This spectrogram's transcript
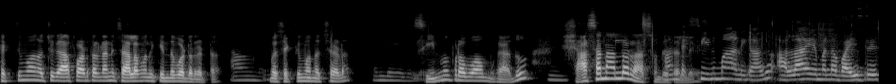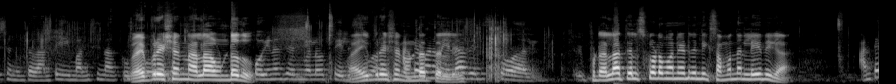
శక్తిమాన్ వచ్చి కాపాడతాడని చాలా మంది కింద పడ్డారట. మరి శక్తిమాన్ వచ్చాడా. సినిమా ప్రభావం కాదు. శాసనాల్లో రాసుండే తల్లి. సినిమా అని కాదు అలా ఏమైనా వైబ్రేషన్ ఉంటది? అంటే ఈ మనిషి నాకు వైబ్రేషన్ అలా ఉండదు. పోయిన జన్మలో అంటే ఉండదు తల్లి. తెలుసుకోవాలి? ఇప్పుడు ఎలా తెలుసుకోవడం అనేది నీకు సంబంధం లేదు ఇక అంటే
